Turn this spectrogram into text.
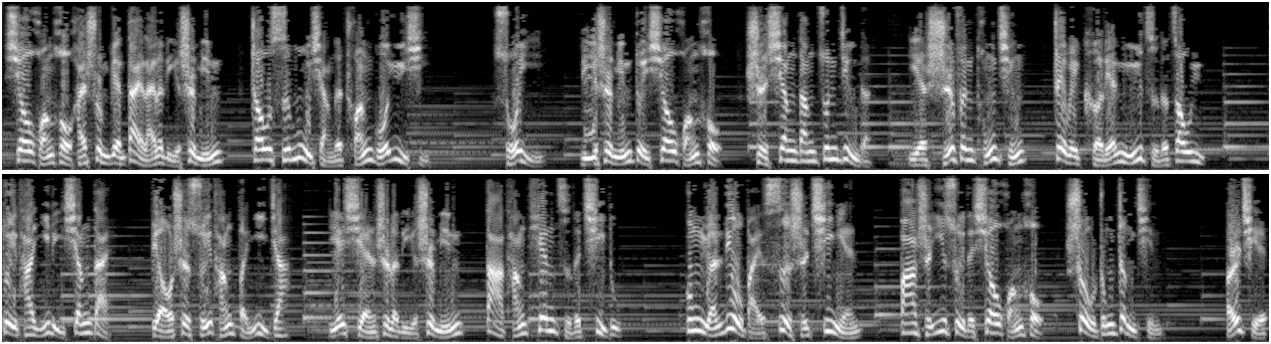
萧皇后还顺便带来了李世民朝思暮想的传国玉玺，所以李世民对萧皇后是相当尊敬的，也十分同情这位可怜女子的遭遇。对她以礼相待，表示隋唐本一家，也显示了李世民大唐天子的气度。公元六百四十七年，八十一岁的萧皇后寿终正寝，而且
